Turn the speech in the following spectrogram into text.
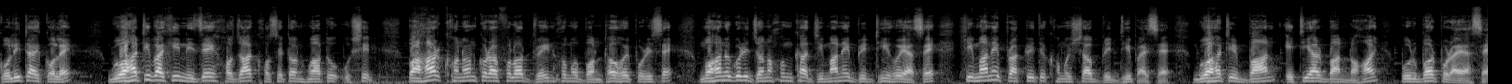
কলিতাই ক'লে গুৱাহাটীবাসী নিজেই সজাগ সচেতন হোৱাটো উচিত। পাহাৰ খনন কৰাৰ ফলত ড্ৰেইনসমূহ বন্ধ হৈ পৰিছে। মহানগৰীৰ জনসংখ্যা যিমানেই বৃদ্ধি হৈ আছে সিমানেই প্ৰাকৃতিক সমস্যাও বৃদ্ধি পাইছে। গুৱাহাটীৰ বান এতিয়াৰ বান নহয় পূৰ্বৰ পৰাই আছে।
